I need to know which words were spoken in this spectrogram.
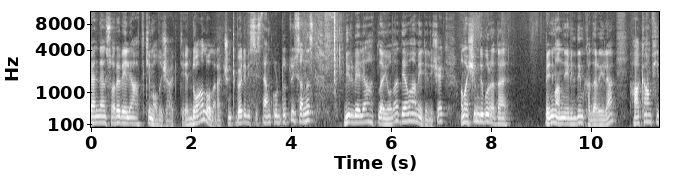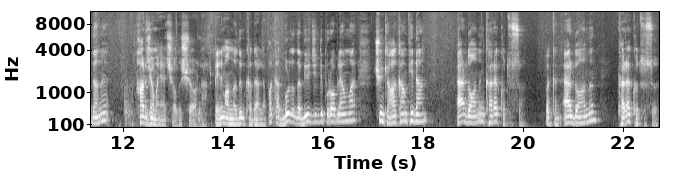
benden sonra veliaht kim olacak diye. Doğal olarak çünkü böyle bir sistem kurdurduysanız bir veliahtla yola devam edilecek. Ama şimdi burada benim anlayabildiğim kadarıyla Hakan Fidan'ı harcamaya çalışıyorlar. Benim anladığım kadarıyla. Fakat burada da bir ciddi problem var. Çünkü Hakan Fidan Erdoğan'ın kara kutusu. Bakın Erdoğan'ın kara kutusu.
